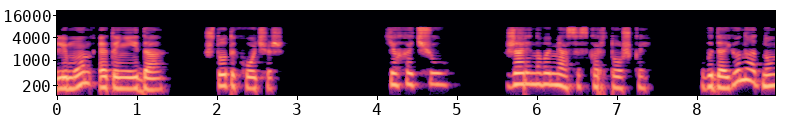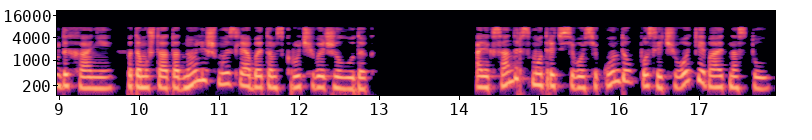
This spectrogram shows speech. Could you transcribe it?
Лимон – это не еда. Что ты хочешь? Я хочу жареного мяса с картошкой. Выдаю на одном дыхании, потому что от одной лишь мысли об этом скручивает желудок. Александр смотрит всего секунду, после чего кивает на стул.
